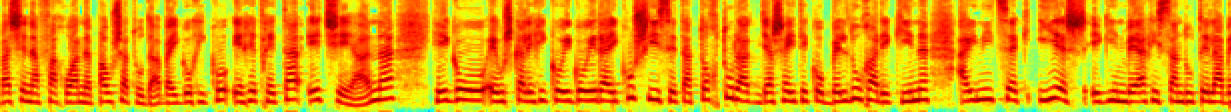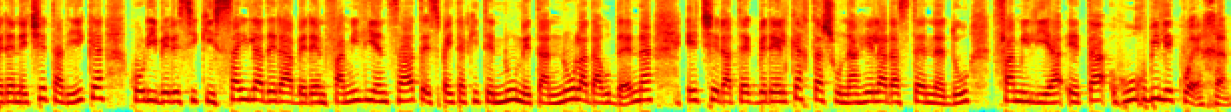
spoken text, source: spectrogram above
basen Nafarroan pausatu da, baigoriko erretreta etxean, hego Euskal Herriko egoera ikusiz eta torturak jasaiteko beldurarekin, hainitzek ies egin behar izan dutela beren etxetarik, hori bereziki zailadera bera beren familientzat ezpaitakiten nun eta nola dauden etxeratek bere elkartasuna helarazten du familia eta hurbilekoer.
